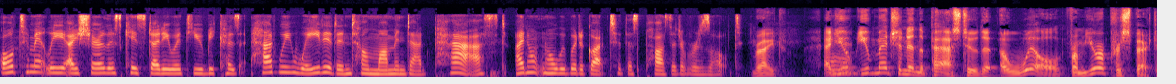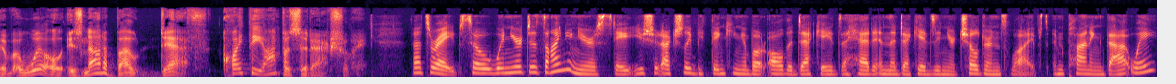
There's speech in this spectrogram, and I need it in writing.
ultimately, I share this case study with you because had we waited until mom and dad passed, I don't know we would have got to this positive result. Right. And you, you've mentioned in the past, too, that a will, from your perspective, a will is not about death. Quite the opposite, actually. That's right. So when you're designing your estate, you should actually be thinking about all the decades ahead and the decades in your children's lives and planning that way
